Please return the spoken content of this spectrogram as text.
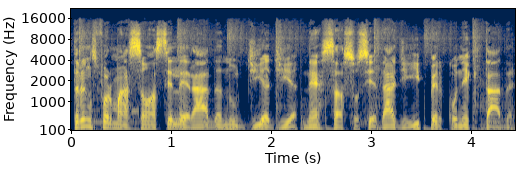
transformação acelerada no dia a dia nessa sociedade hiperconectada.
